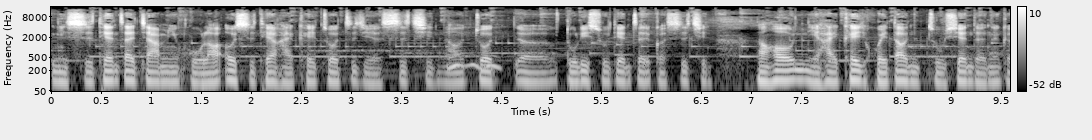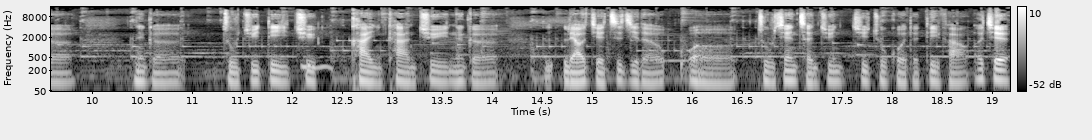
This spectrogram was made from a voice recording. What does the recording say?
你十天在嘉明湖，然后二十天还可以做自己的事情，然后做呃独立书店这个事情，然后你还可以回到你祖先的那个那个祖居地去看一看，去那个了解自己的呃祖先曾经居住过的地方，而且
